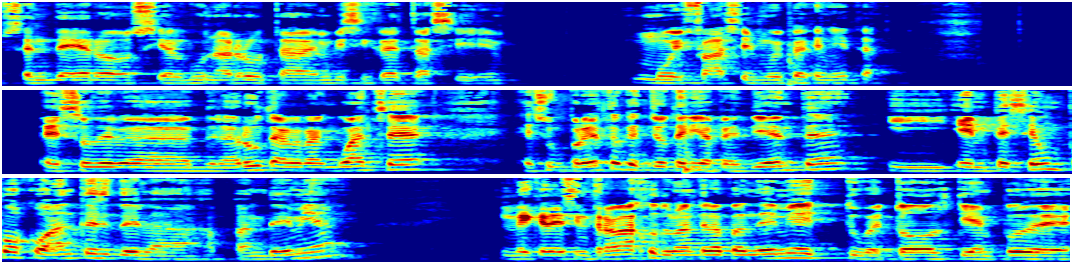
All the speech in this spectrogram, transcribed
senderos y alguna ruta en bicicleta así muy fácil, muy pequeñita. Eso de la, de la ruta al Gran Guanche es un proyecto que yo tenía pendiente y empecé un poco antes de la pandemia. Me quedé sin trabajo durante la pandemia y tuve todo el tiempo de,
